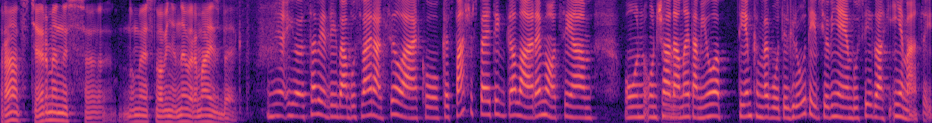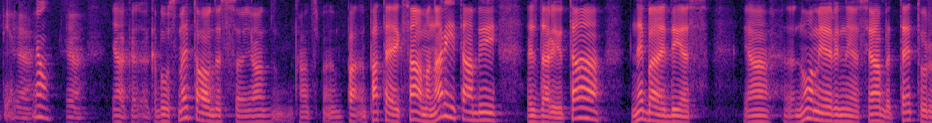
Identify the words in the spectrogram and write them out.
prāts, ķermenis, nu, mēs no viņa nevaram aizbēgt. Ja, jo sabiedrībā būs vairāk cilvēku, kas paši spēj tikt galā ar emocijām un, un šādām jā. lietām, jo tiem, kam varbūt ir grūtības, jo viņiem būs vieglāk iemācīties. Jā. Nu. Jā. Jā, ka, ka būs metodes, ja kāds pa, pateiks, ah, man arī tā bija, es darīju tā, nebaidies jā, nomierinies, jā, bet te tur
